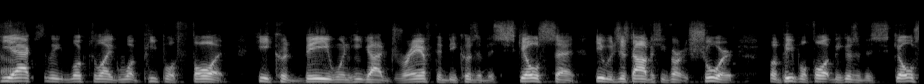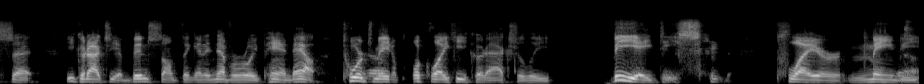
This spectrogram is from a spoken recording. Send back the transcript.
he actually looked like what people thought he could be when he got drafted because of his skill set. He was just obviously very short, but people thought because of his skill set, he could actually have been something, and it never really panned out. Torts yeah. made him look like he could actually be a decent player, maybe yeah.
